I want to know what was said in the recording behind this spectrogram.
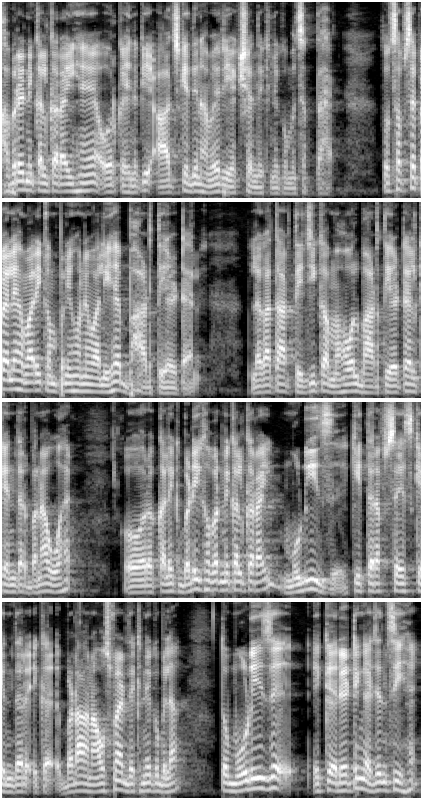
खबरें निकल कर आई हैं और कहीं ना कहीं आज के दिन हमें रिएक्शन देखने को मिल सकता है। तो सबसे पहले हमारी कंपनी होने वाली है भारतीय एयरटेल। लगातार तेज़ी का माहौल भारतीय एयरटेल के अंदर बना हुआ है। और कल एक बड़ी खबर निकल कर आई मूडीज़ की तरफ़ से इसके अंदर एक बड़ा अनाउंसमेंट देखने को मिला। तो मूडीज़ एक रेटिंग एजेंसी है।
